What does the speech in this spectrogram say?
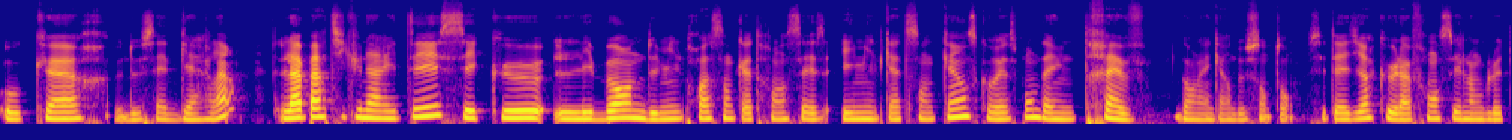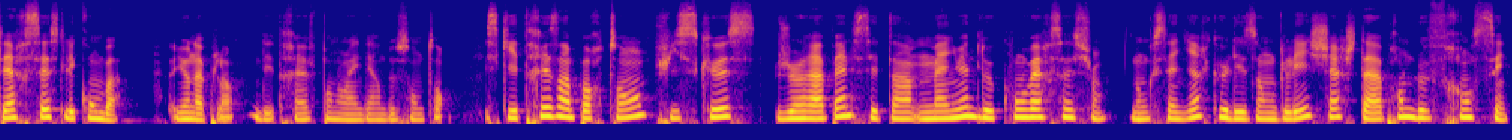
au cœur de cette guerre-là. La particularité, c'est que les bornes de 1396 et 1415 correspondent à une trêve dans la guerre de Cent Ans. C'est-à-dire que la France et l'Angleterre cessent les combats. Il y en a plein, des trêves pendant la guerre de Cent Ans. Ce qui est très important, puisque, je le rappelle, c'est un manuel de conversation. Donc, c'est-à-dire que les Anglais cherchent à apprendre le français.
